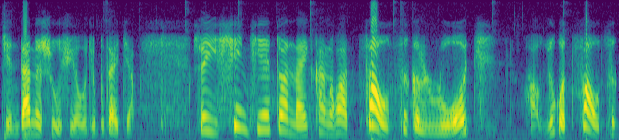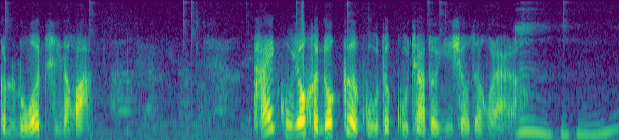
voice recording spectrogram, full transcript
简单的数学我就不再讲。所以现阶段来看的话，照这个逻辑，好，如果照这个逻辑的话，台股有很多个股的股价都已经修正回来了，嗯嗯，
